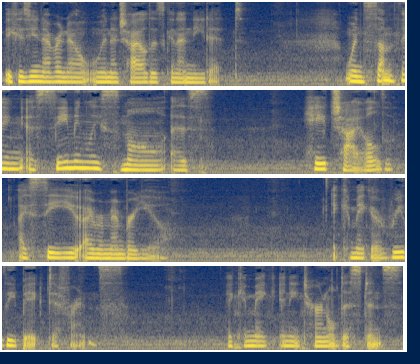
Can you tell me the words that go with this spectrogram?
Because you never know when a child is going to need it. When something as seemingly small as, hey, child, I see you, I remember you, it can make a really big difference. It can make an eternal distance,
